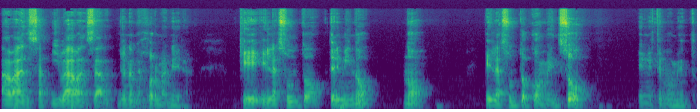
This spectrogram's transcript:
avanza y va a avanzar de una mejor manera. ¿Que el asunto terminó? No, el asunto comenzó en este momento.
